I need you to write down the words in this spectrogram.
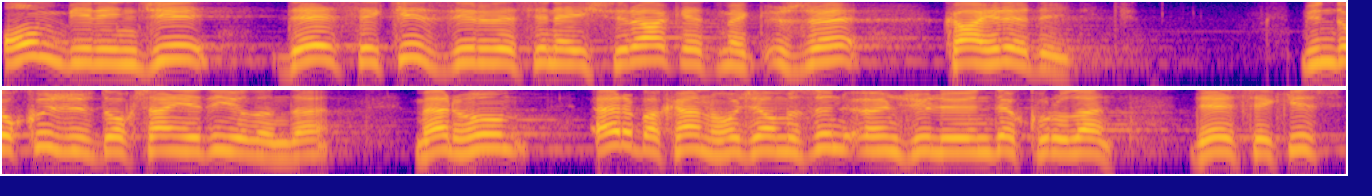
11. D8 zirvesine iştirak etmek üzere Kahire'deydik. 1997 yılında merhum Erbakan hocamızın öncülüğünde kurulan D8,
